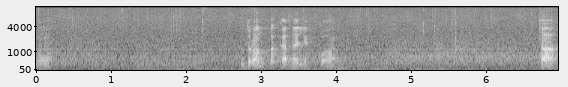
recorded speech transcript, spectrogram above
Ну. Дрон пока далеко. Так,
